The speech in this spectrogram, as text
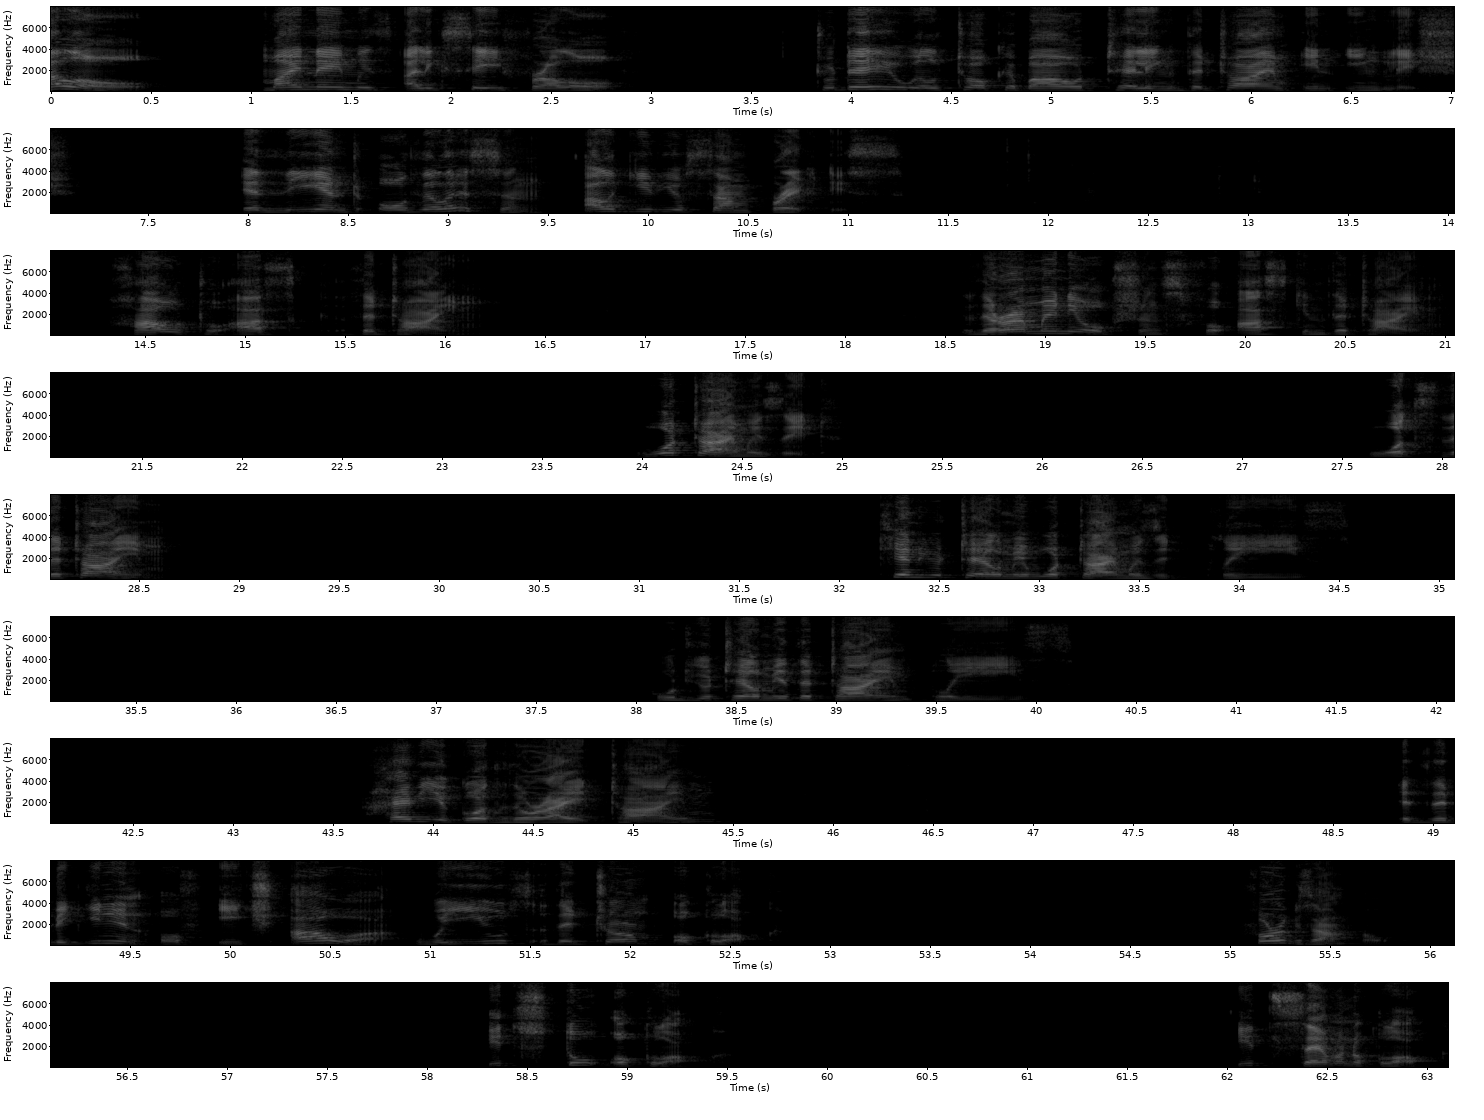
Hello, my name is Alexey Frolov. Today we'll talk about telling the time in English. At the end of the lesson, I'll give you some practice. How to ask the time. There are many options for asking the time. What time is it? What's the time? Can you tell me what time is it, please? Could you tell me the time, please? Have you got the right time? At the beginning of each hour, we use the term o'clock. For example, it's 2 o'clock. It's 7 o'clock.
